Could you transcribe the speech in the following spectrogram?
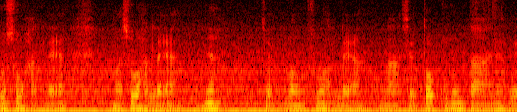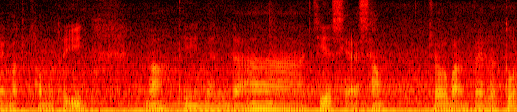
có số hạt lẻ mà số hạt lẻ nhé chọn vòng số hạt lẻ là sẽ tốt cho chúng ta nhé về mặt phong thủy đó, thì mình đã chia sẻ xong cho các bạn về cái tuổi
